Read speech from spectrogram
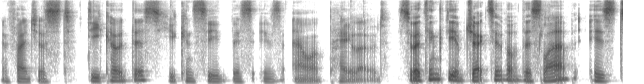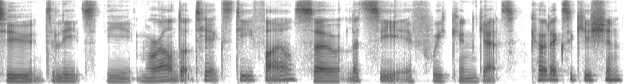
If I just decode this, you can see this is our payload. So I think the objective of this lab is to delete the morale.txt file. So let's see if we can get code execution.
